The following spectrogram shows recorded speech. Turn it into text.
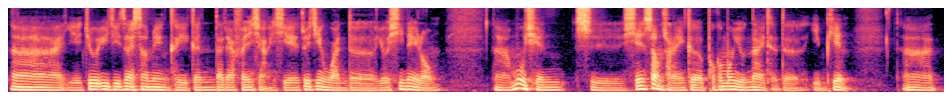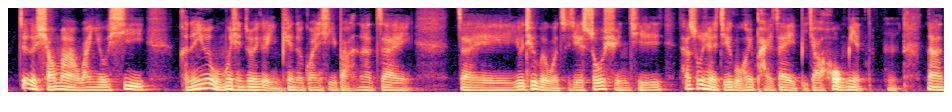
那也就预计在上面可以跟大家分享一些最近玩的游戏内容。那目前是先上传了一个 Pokémon Unite 的影片。那这个小马玩游戏。可能因为我目前做一个影片的关系吧，那在在 YouTube 我直接搜寻，其实它搜寻的结果会排在比较后面，嗯，那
